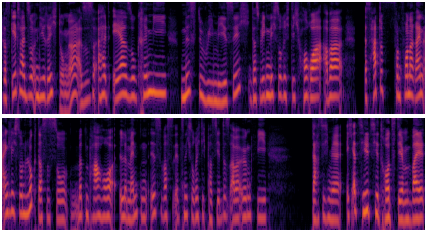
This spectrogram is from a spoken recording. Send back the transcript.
Das geht halt so in die Richtung, ne? Also es ist halt eher so Krimi-Mystery-mäßig, deswegen nicht so richtig Horror, aber es hatte von vornherein eigentlich so einen Look, dass es so mit ein paar Horror-Elementen ist, was jetzt nicht so richtig passiert ist, aber irgendwie dachte ich mir, ich erzähl's hier trotzdem, weil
